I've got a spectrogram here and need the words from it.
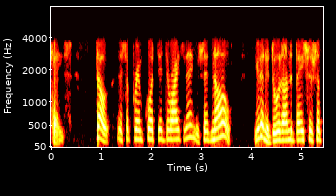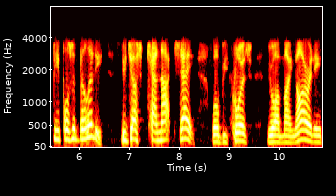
case. So the Supreme Court did the right thing. He said, no, you're going to do it on the basis of people's ability. You just cannot say, well, because you're a minority,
